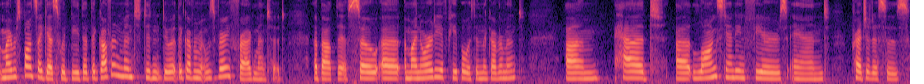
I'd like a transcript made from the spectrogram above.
My response, I guess, would be that the government didn't do it. The government was very fragmented about this. So uh, a minority of people within the government um, had uh, long-standing fears and prejudices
